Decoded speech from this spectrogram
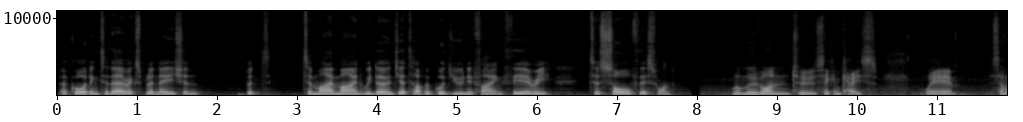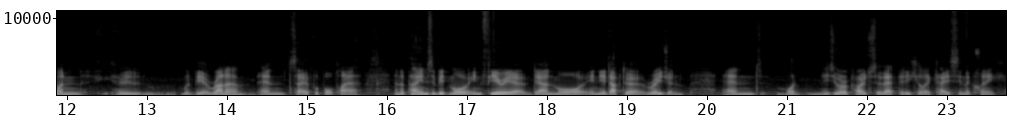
according to their explanation. But to my mind, we don't yet have a good unifying theory to solve this one. We'll move on to second case, where someone who would be a runner and say a football player, and the pain's a bit more inferior, down more in the adductor region. And what is your approach to that particular case in the clinic?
